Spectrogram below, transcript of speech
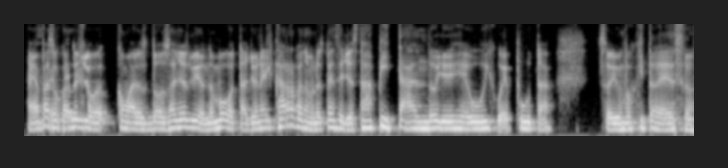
A mí me pasó cuando yo, como a los dos años viviendo en Bogotá, yo en el carro, cuando menos pensé, yo estaba pitando, yo dije, uy, hijo de puta, soy un poquito de eso.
